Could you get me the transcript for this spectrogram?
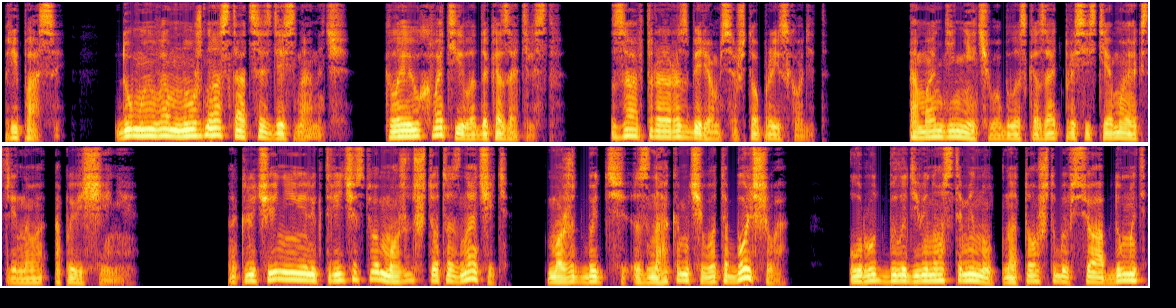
припасы. Думаю, вам нужно остаться здесь на ночь. Клею хватило доказательств. Завтра разберемся, что происходит. Аманде нечего было сказать про систему экстренного оповещения. Отключение электричества может что-то значить, может быть, знаком чего-то большего. У Рут было 90 минут на то, чтобы все обдумать,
